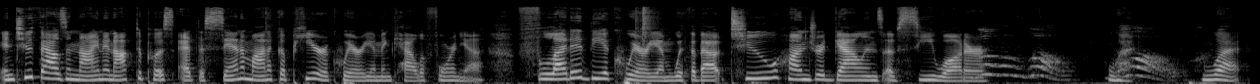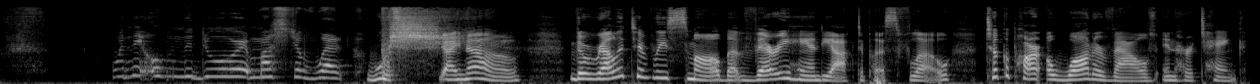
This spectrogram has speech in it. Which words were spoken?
In 2009, an octopus at the Santa Monica Pier Aquarium in California flooded the aquarium with about 200 gallons of seawater. Whoa, whoa, whoa. What? Whoa. What? When they opened the door, it must have went whoosh. I know. The relatively small but very handy octopus, Flo, took apart a water valve in her tank,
